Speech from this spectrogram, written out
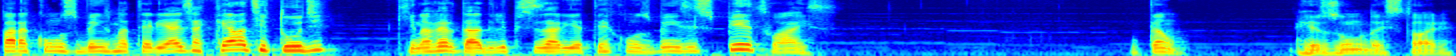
para com os bens materiais aquela atitude que na verdade ele precisaria ter com os bens espirituais. Então, resumo da história,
